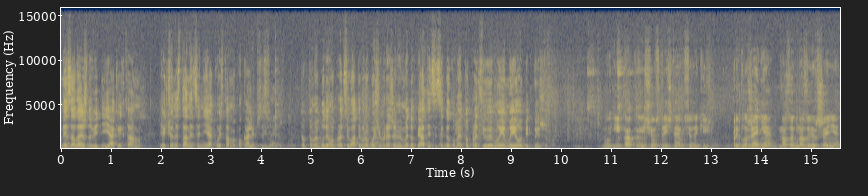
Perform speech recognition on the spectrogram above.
незалежно від ніяких там, якщо не станеться ніякогось там апокаліпсису. Тобто ми будемо працювати в робочому режимі. Ми до п'ятниці цей документ опрацюємо і ми його підпишемо. Ну и как еще встречное все-таки предложение на, за- на завершение,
